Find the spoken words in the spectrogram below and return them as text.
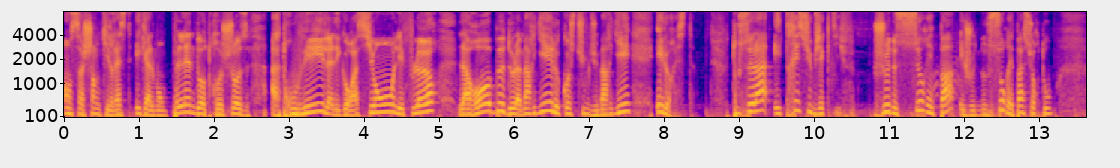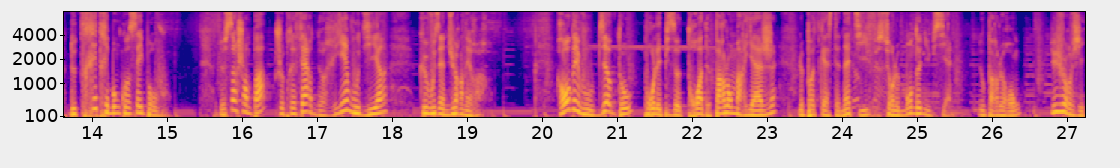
en sachant qu'il reste également plein d'autres choses à trouver, la décoration, les fleurs, la robe de la mariée, le costume du marié et le reste. Tout cela est très subjectif je ne serai pas, et je ne saurai pas surtout, de très très bons conseils pour vous. Ne sachant pas, je préfère ne rien vous dire que vous induire en erreur. Rendez-vous bientôt pour l'épisode 3 de Parlons Mariage, le podcast natif sur le monde nuptial. Nous parlerons du jour J.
